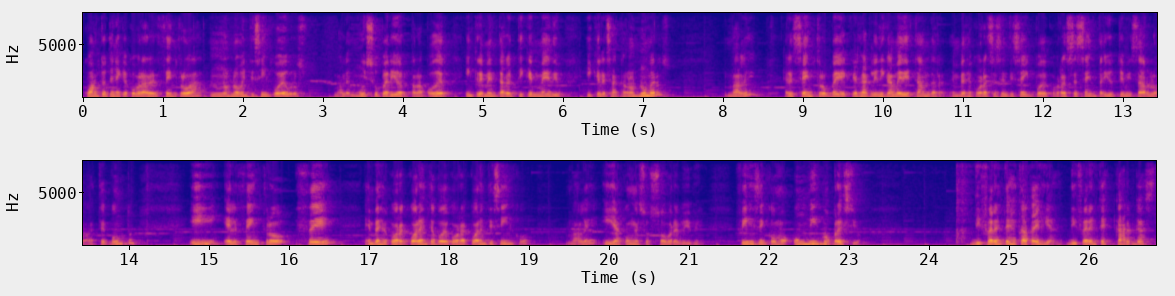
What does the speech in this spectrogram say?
¿cuánto tiene que cobrar el centro A? Unos 95 euros, ¿vale? Muy superior para poder incrementar el ticket medio y que le sacan los números, ¿vale? El centro B, que es la clínica media estándar, en vez de cobrar 66, puede cobrar 60 y optimizarlo a este punto. Y el centro C, en vez de cobrar 40, puede cobrar 45, ¿vale? Y ya con eso sobrevive. Fíjense cómo un mismo precio, diferentes estrategias, diferentes cargas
